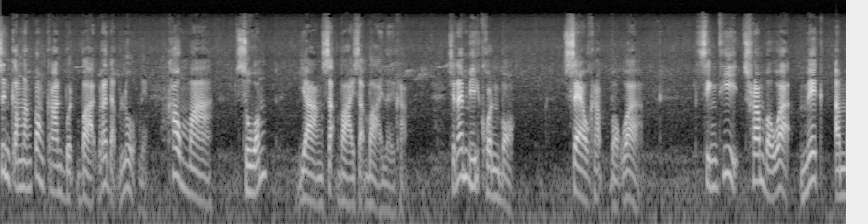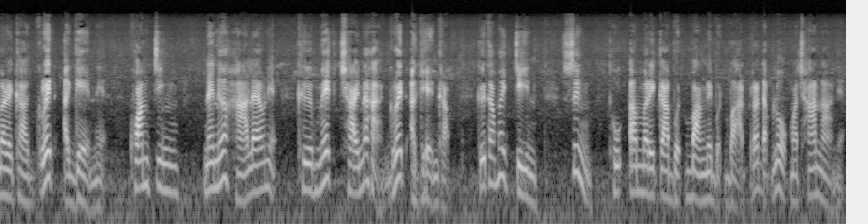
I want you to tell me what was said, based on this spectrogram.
ซึ่งกำลังต้องการบทบาทระดับโลกเนี่ยเข้ามาสวมอย่างสบายสบายเลยครับ ฉะนั้นมีคนบอกแซวครับบอกว่า สิ่งที่ทรัมป์บอกว่า make America great again เนี่ยความจริงในเนื้อหาแล้วเนี่ยคือ make China great again ครับ คือทำให้จีน ซึ่งถูกอเมริกาบดบังในบทบาทระดับโลกมาช้านานเนี่ย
